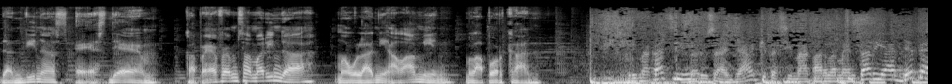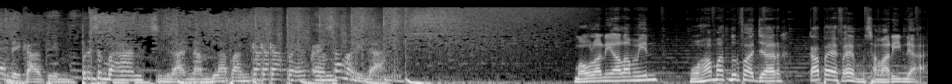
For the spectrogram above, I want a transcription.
dan Dinas ESDM. KPFM Samarinda, Maulani Alamin melaporkan. Terima kasih. Baru saja kita simak Parlamentaria DPRD Kaltim. Persembahan 968 KKPFM Samarinda. Maulani Alamin, Muhammad Nur Fajar, KPFM Samarinda.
